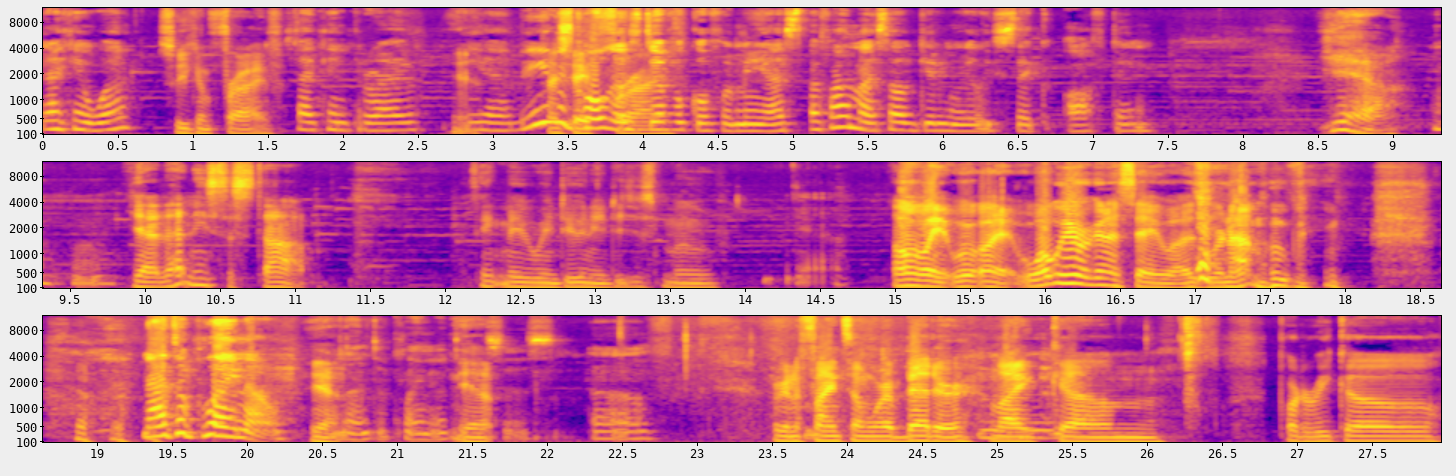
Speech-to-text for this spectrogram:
I can what? So you can thrive. I can thrive. Yeah. Yeah. Being in the cold is difficult for me. I, I find myself getting really sick often. Yeah. hmm Yeah, that needs to stop. I think maybe we do need to just move. Yeah. Oh wait, wait. What we were gonna say was we're not moving. Not to Plano. Yeah. Not to Plano, Yeah. Texas. Um, We're gonna find somewhere better, Mm-hmm. like um, Puerto Rico,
